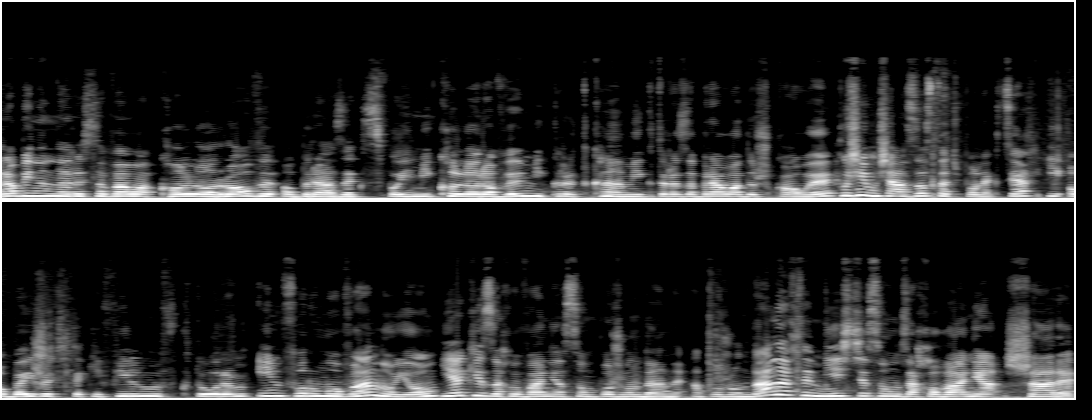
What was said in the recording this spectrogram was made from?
Robin narysowała kolorowy obrazek swoimi kolorowymi kredkami, które zabrała do szkoły, później musiała zostać po lekcjach i obejrzeć taki film, w którym informowano ją, jakie zachowania są pożądane. A pożądane w tym mieście są zachowania szare,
